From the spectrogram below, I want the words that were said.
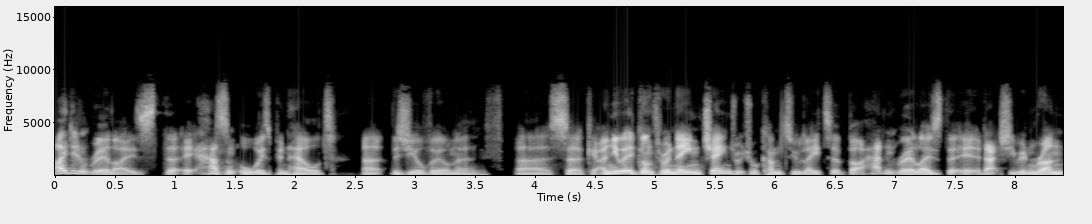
I didn't realize that it hasn't always been held at the Gilles Villeneuve uh, circuit. I knew it had gone through a name change, which we'll come to later, but I hadn't realized that it had actually been run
